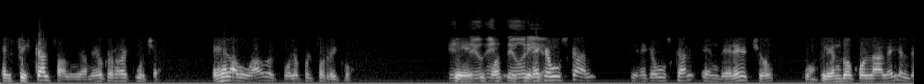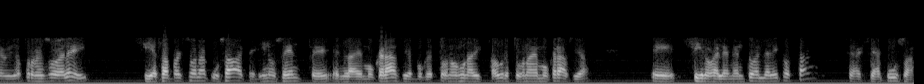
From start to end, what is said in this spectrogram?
El fiscal, Salud, amigo que no escucha, es el abogado del pueblo de Puerto Rico. En, Tiene que buscar, tiene que buscar en derecho, cumpliendo con la ley, el debido proceso de ley, si esa persona acusada que es inocente en la democracia, porque esto no es una dictadura, esto es una democracia, eh, si los elementos del delito están, se, se acusa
